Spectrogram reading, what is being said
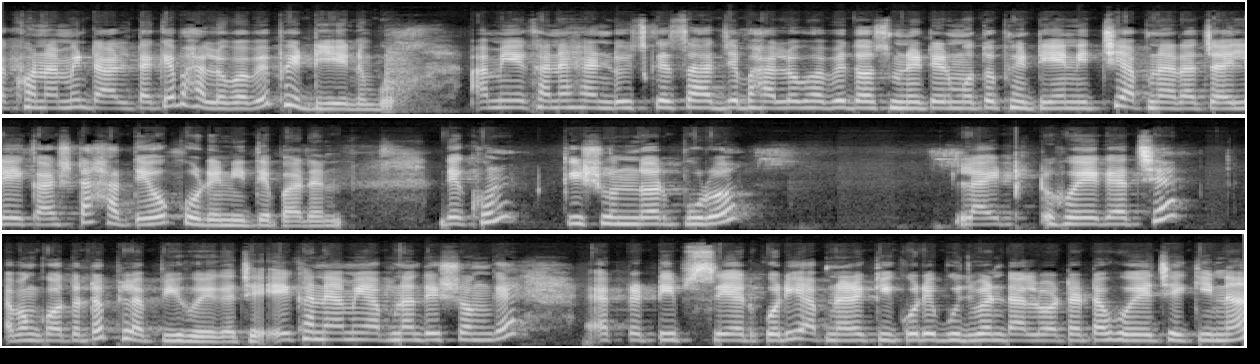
এখন আমি ডালটাকে ভালোভাবে ফেটিয়ে নেব। আমি এখানে হ্যান্ড উইস্কের সাহায্যে ভালোভাবে দশ মিনিটের মতো ফেটিয়ে নিচ্ছি। আপনারা চাইলে এই কাজটা হাতেও করে নিতে পারেন। দেখুন কি সুন্দর পুরো লাইট হয়ে গেছে। এবং কতটা ফ্লাপি হয়ে গেছে। এখানে আমি আপনাদের সঙ্গে একটা টিপস শেয়ার করি। আপনারা কি করে বুঝবেন ডাল বাটাটা হয়েছে কি না?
